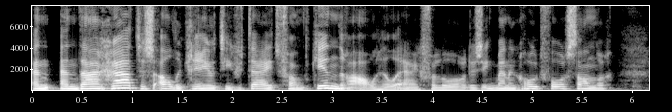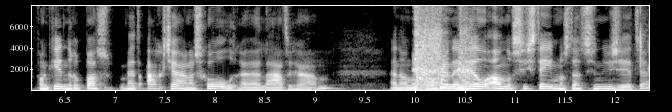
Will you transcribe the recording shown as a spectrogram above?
En, en daar gaat dus al de creativiteit van kinderen al heel erg verloren. Dus ik ben een groot voorstander van kinderen pas met acht jaar naar school uh, laten gaan. En dan nog in een heel ander systeem als dat ze nu zitten.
